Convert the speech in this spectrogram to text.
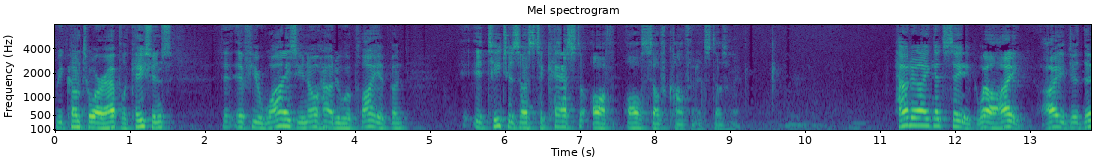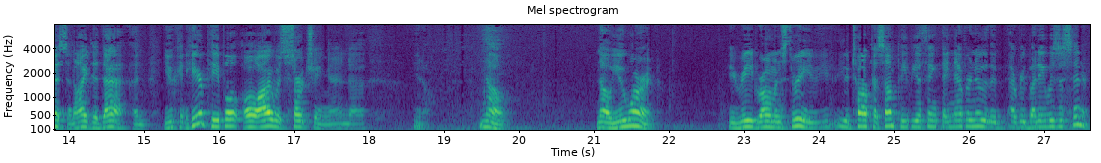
we come to our applications. If you're wise, you know how to apply it, but it teaches us to cast off all self confidence, doesn't it? How did I get saved? Well, I I did this and I did that, and you can hear people. Oh, I was searching, and uh, you know, no, no, you weren't. You read Romans three. You, you talk to some people, you think they never knew that everybody was a sinner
